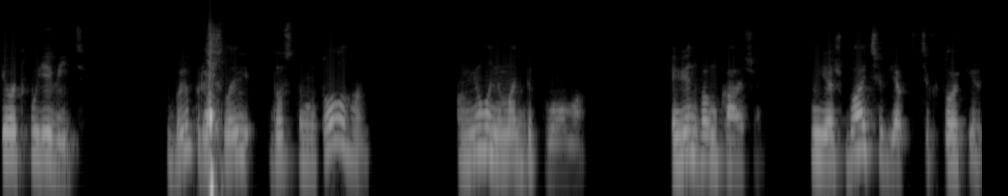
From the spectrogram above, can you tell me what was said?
І от уявіть, ви прийшли до стоматолога, а в нього немає диплома. І він вам каже: Ну я ж бачив, як в Тіктокі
